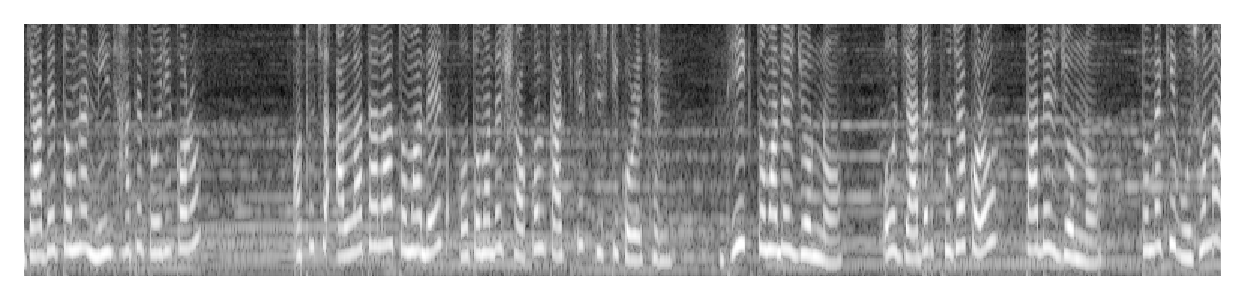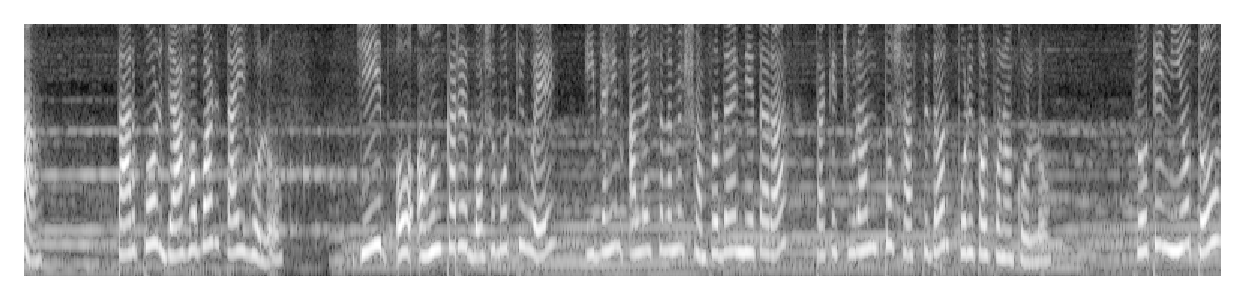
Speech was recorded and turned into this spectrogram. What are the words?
যাদের তোমরা নিজ হাতে তৈরি করো? অথচ আল্লাহ তালা তোমাদের ও তোমাদের সকল কাজকে সৃষ্টি করেছেন ধিক তোমাদের জন্য। ও যাদের পূজা করো তাদের জন্য। তোমরা কি বুঝো না? তারপর যা হবার তাই হলো। জিদ ও অহংকারের বশবর্তী হয়ে ইব্রাহিম আল্লাহ সাল্লামের সম্প্রদায়ের নেতারা তাকে চূড়ান্ত শাস্তি দেওয়ার পরিকল্পনা করল। প্রতিনিয়ত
